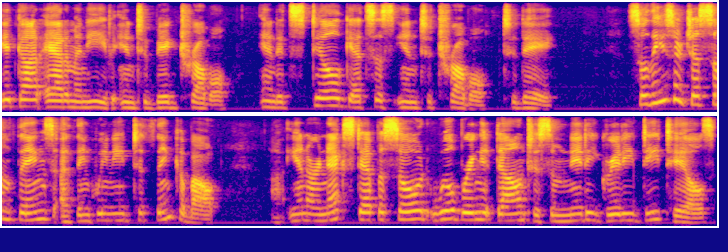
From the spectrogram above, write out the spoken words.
It got Adam and Eve into big trouble, and it still gets us into trouble today. So these are just some things I think we need to think about. Uh, in our next episode, we'll bring it down to some nitty gritty details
